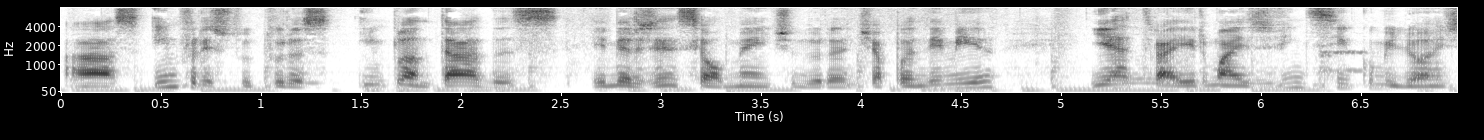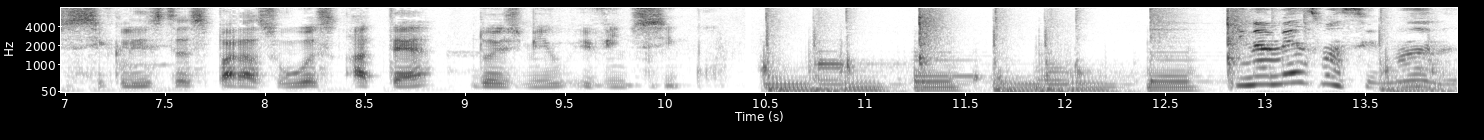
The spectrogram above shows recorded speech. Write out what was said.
as infraestruturas implantadas emergencialmente durante a pandemia e atrair mais 25 milhões de ciclistas para as ruas até 2025. E na mesma semana,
